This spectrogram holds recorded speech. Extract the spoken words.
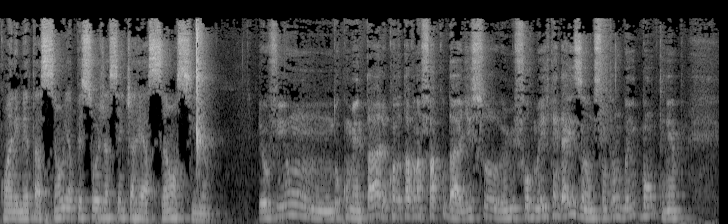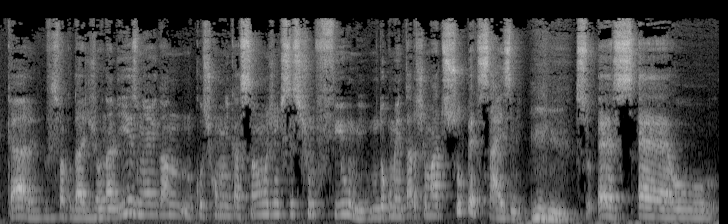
com alimentação e a pessoa já sente a reação assim, ó. Eu vi um documentário quando eu estava na faculdade. Isso eu me formei tem 10 anos, então tem um bem bom tempo. Cara, eu fiz faculdade de jornalismo né, e lá no curso de comunicação a gente assistiu um filme, um documentário chamado Super Size Me. Uhum. É, é, o,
